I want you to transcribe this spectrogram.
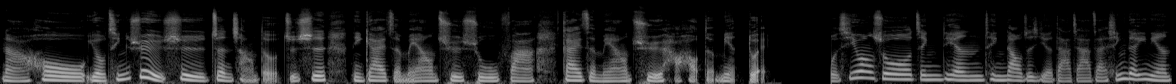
然后有情绪是正常的，只是你该怎么样去抒发，该怎么样去好好的面对。我希望说，今天听到自己的大家，在新的一年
